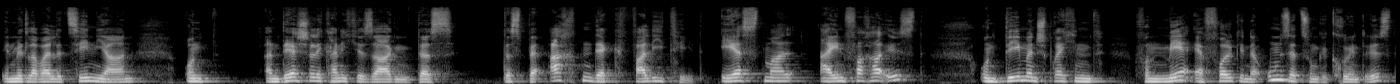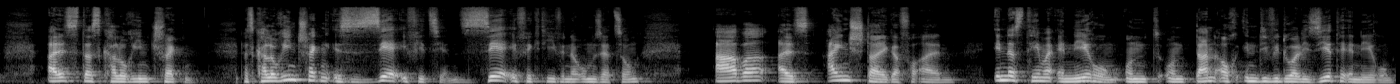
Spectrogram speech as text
in mittlerweile zehn Jahren. Und an der Stelle kann ich dir sagen, dass das Beachten der Qualität erstmal einfacher ist und dementsprechend von mehr Erfolg in der Umsetzung gekrönt ist, als das Kalorientracken. Das Kalorientracken ist sehr effizient, sehr effektiv in der Umsetzung, aber als Einsteiger vor allem in das Thema Ernährung und, und dann auch individualisierte Ernährung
